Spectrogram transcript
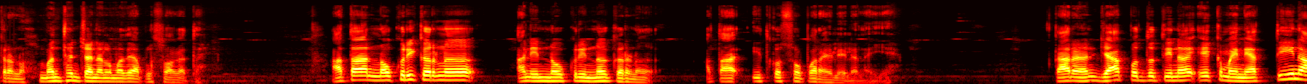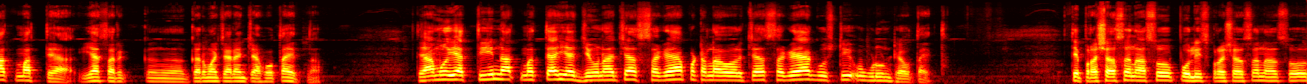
मित्रांनो मंथन चॅनलमध्ये आपलं स्वागत आहे. आता नोकरी करणं आणि नोकरी न करणं आता इतकं सोपं राहिलेलं नाही आहे कारण ज्या पद्धतीनं एक महिन्यात तीन आत्महत्या या सर कर्मचाऱ्यांच्या होत आहेत ना त्यामुळे या तीन आत्महत्या या जीवनाच्या सगळ्या पटलावरच्या सगळ्या गोष्टी उघडून ठेवत आहेत. ते प्रशासन असो पोलीस प्रशासन असो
